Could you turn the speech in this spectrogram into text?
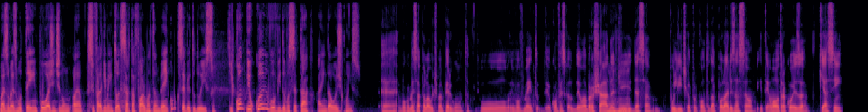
mas ao mesmo tempo a gente não uh, se fragmentou de certa forma também. Como que você vê tudo isso? E, quando, e o quão envolvido você está ainda hoje com isso? É, vou começar pela última pergunta. O envolvimento, eu confesso que eu dei uma brochada uhum. de, dessa política por conta da polarização. E tem uma outra coisa que é assim.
